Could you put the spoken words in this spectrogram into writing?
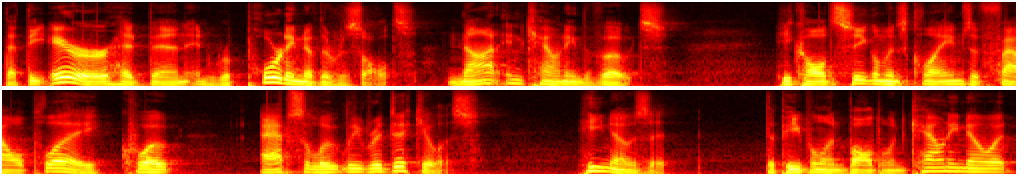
that the error had been in reporting of the results, not in counting the votes. He called Siegelman's claims of foul play, quote, absolutely ridiculous. He knows it. The people in Baldwin County know it,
